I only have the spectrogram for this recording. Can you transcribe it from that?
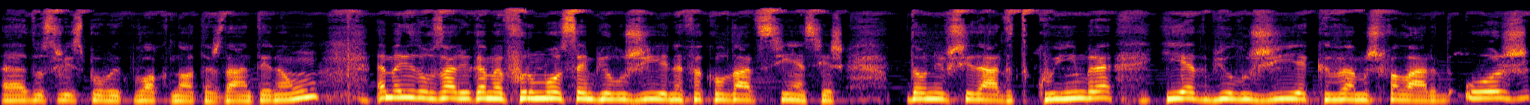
uh, do Serviço Público Bloco de Notas da Antena 1. A Maria do Rosário Gama formou-se em Biologia na Faculdade de Ciências da Universidade de Coimbra e é de Biologia que vamos falar hoje,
